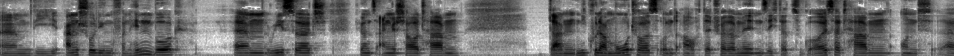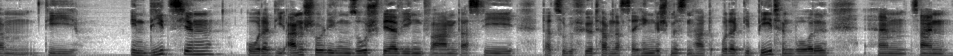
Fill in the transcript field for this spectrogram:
ähm, die Anschuldigung von Hindenburg ähm, Research wir uns angeschaut haben. Dann Nikola Motors und auch der Trevor Milton sich dazu geäußert haben und ähm, die Indizien oder die Anschuldigungen so schwerwiegend waren, dass sie dazu geführt haben, dass er hingeschmissen hat oder gebeten wurde, ähm, seinen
